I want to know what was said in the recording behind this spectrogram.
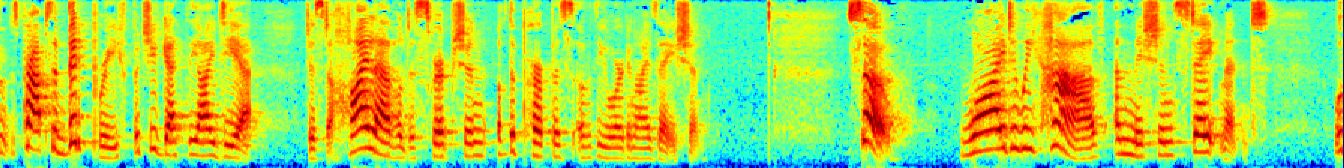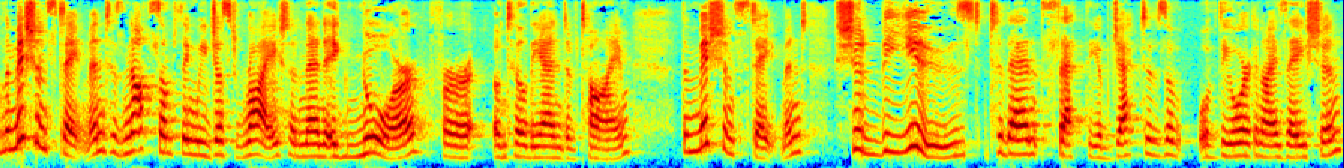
it's perhaps a bit brief, but you get the idea. Just a high level description of the purpose of the organisation. So, why do we have a mission statement? Well, the mission statement is not something we just write and then ignore for until the end of time. The mission statement should be used to then set the objectives of, of the organization,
